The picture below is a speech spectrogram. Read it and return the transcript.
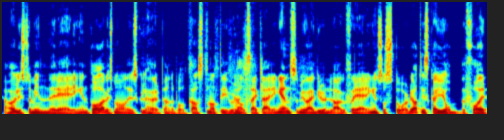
Jeg har jo lyst til å minne regjeringen på, da, hvis noen av de skulle høre på denne podkasten, at i Hurdalserklæringen, som jo er grunnlaget for regjeringen, så står det jo at de skal jobbe for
